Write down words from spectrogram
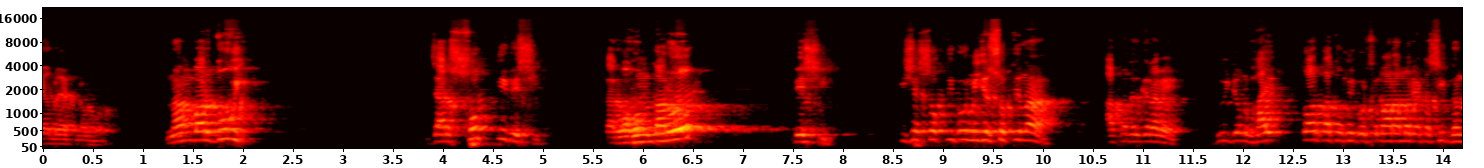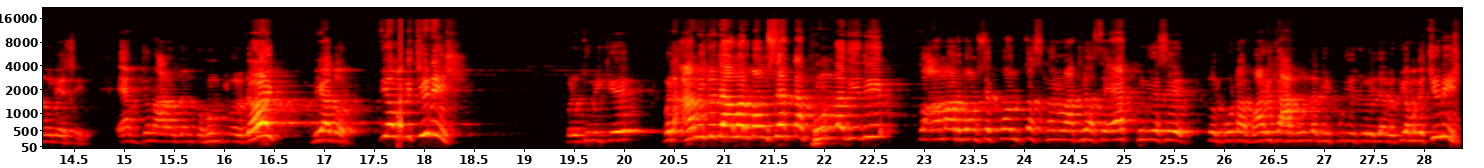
গেল এক নম্বর। নাম্বার দুই যার শক্তি বেশি, তার অহংকারও বেশি। কিসের শক্তি গো? নিজের শক্তি না। আপনাদের গ্রামে দুইজন ভাই তর্কাতর্কি করছে, মারামারি একটা সিদ্ধান্ত নিয়েছে। একজন আরেকজনকে হুমকি বলে জয় তুই আমাকে চিনিস? বলে, তুমি কে? বলে, আমি যদি আমার বংশে একটা ফোন লাগিয়ে দিই, তো আমার বংশে পঞ্চাশ খানা লাঠি আছে, এক খুনি এসে তোর গোটা বাড়িকে আগুন লাগিয়ে পুড়িয়ে চলে যাবে, তুই আমাকে চিনিস?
